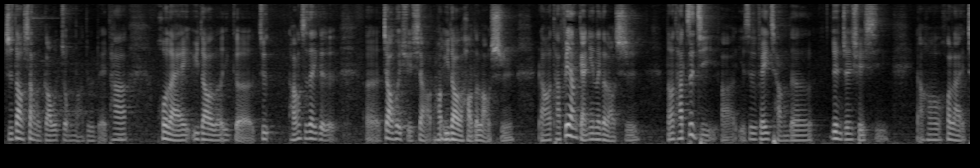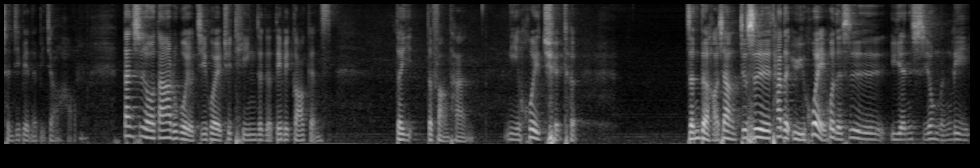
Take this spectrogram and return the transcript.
直到上了高中嘛，对不对？他后来遇到了一个，就好像是在一个呃教会学校，然后遇到了好的老师，然后他非常感念那个老师，然后他自己啊也是非常的认真学习。然后后来成绩变得比较好，但是哦，大家如果有机会去听这个 David Goggins 的的访谈，你会觉得真的好像就是他的语汇或者是语言使用能力，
